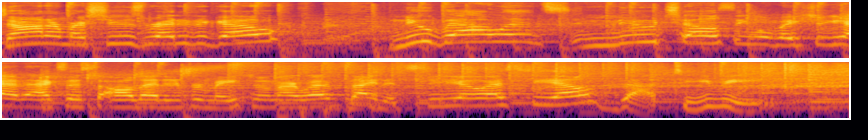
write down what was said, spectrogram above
John, are my shoes ready to go? New Balance, new Chelsea. We'll make sure you have access to all that information on our website at studiostl.tv.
